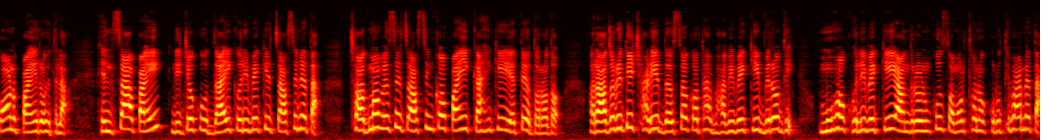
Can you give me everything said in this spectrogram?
কণ পাই রয়েছে হিংসা পাই নিজকু দায়ী করবে কি চাষী নেতা ছদ্মবেশী চাষী কী এত দরদ राजनीति छाडी देश कथा कि विरोधी मुह खोलि को समर्थन गरुवा नेता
